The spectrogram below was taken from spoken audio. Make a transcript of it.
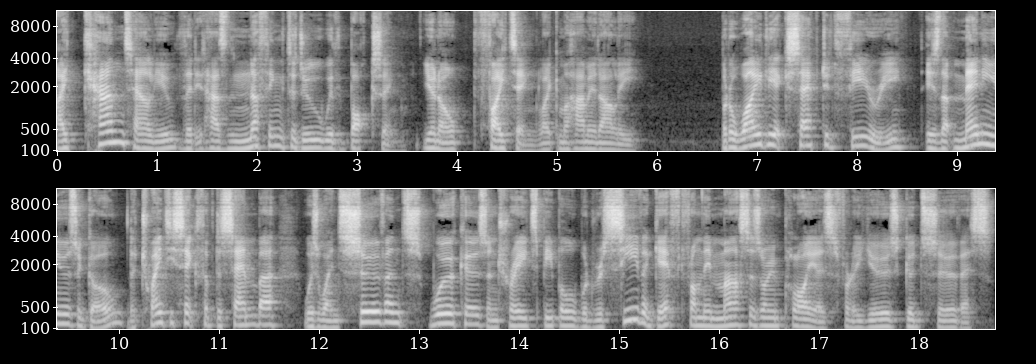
I can tell you that it has nothing to do with boxing, you know, fighting like Muhammad Ali. But a widely accepted theory is that many years ago, the 26th of December was when servants, workers, and tradespeople would receive a gift from their masters or employers for a year's good service.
